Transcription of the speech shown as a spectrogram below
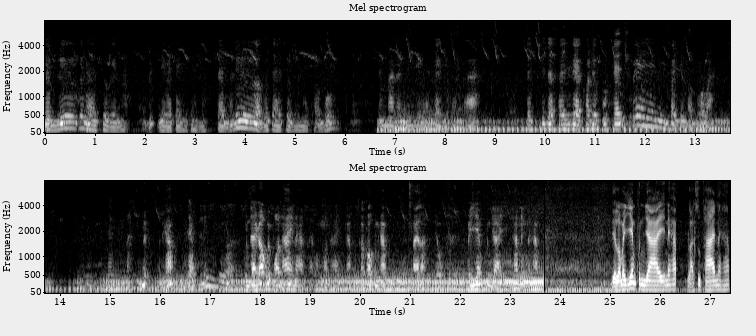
Tầm lư cái giờ chuột này. Này là thành cái này. Tầm lư ở cái giờ chuột này mà thọ bố. Nhưng mà là như vậy là thành cái này là. Thật sự là phải ra khỏi được cuộc thế chuyên phải dùng vào bộ bạn. Tầm สวัสดีครับ tầm lư ở คุณยายก็อวยพรให้นะครับให้อวยพรให้ครับ ก็ขอบคุณครับไปละเดี๋ยวไปเยี่ยมคุณยายอีกท่านหนึ่งนะครับ เดี๋ยวเรามาเยี่ยมคุณยายนะครับ หลังสุดท้ายนะครับ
